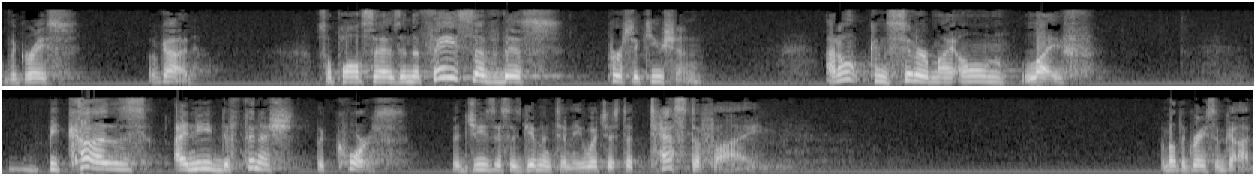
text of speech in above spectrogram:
of the grace of God. So Paul says, in the face of this persecution, I don't consider my own life because I need to finish the course that Jesus has given to me, which is to testify about the grace of God.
